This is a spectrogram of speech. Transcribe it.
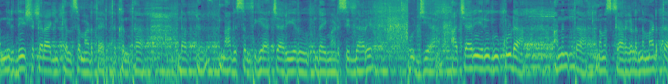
ನಿರ್ದೇಶಕರಾಗಿ ಕೆಲಸ ಮಾಡ್ತಾ ಇರತಕ್ಕಂಥ ಡಾಕ್ಟರ್ ನಾಗಸಂಪಿಗೆ ಆಚಾರ್ಯರು ದಯಮಾಡಿಸಿದ್ದಾರೆ. ಪೂಜ್ಯ ಆಚಾರ್ಯರಿಗೂ ಕೂಡ ಅನಂತ ನಮಸ್ಕಾರಗಳನ್ನು ಮಾಡ್ತಾ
